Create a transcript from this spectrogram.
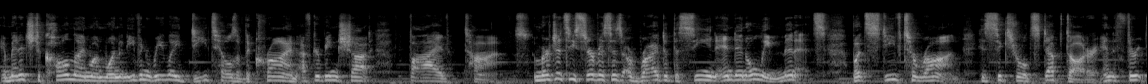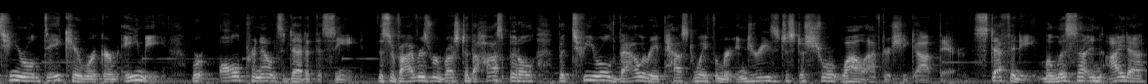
and managed to call 911 and even relay details of the crime after being shot five times. Emergency services arrived at the scene and in only minutes, but Steve Teran, his six-year-old stepdaughter, and 13-year-old daycare worker Amy were all pronounced dead at the scene. The survivors were rushed to the hospital, but two-year-old Valerie passed away from her injuries just a short while after she got there. Stephanie, Melissa, and Ida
